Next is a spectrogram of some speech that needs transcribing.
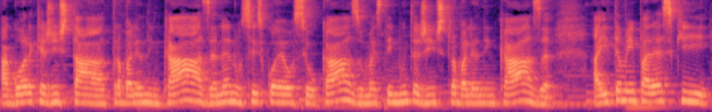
Agora que a gente está trabalhando em casa, né? Não sei qual é o seu caso, mas tem muita gente trabalhando em casa. Aí também parece que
